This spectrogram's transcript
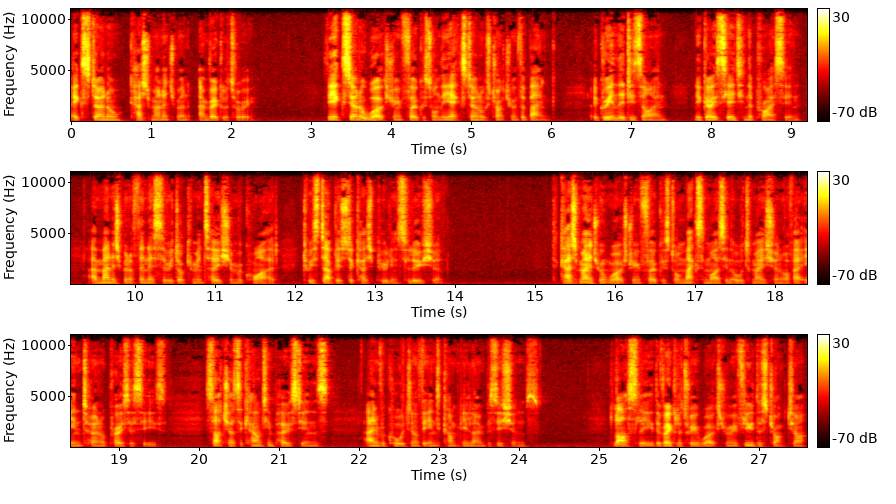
external, cash management, and regulatory. The external workstream focused on the external structure of the bank, agreeing the design, negotiating the pricing, and management of the necessary documentation required to establish the cash pooling solution. The cash management workstream focused on maximising automation of our internal processes, such as accounting postings and recording of the intercompany loan positions. Lastly, the regulatory workstream reviewed the structure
